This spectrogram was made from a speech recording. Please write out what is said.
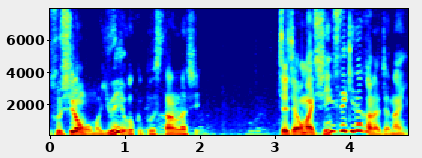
それ知らんわ。お前言えよ。僕ブスタンらしい違う違うお前親戚だからじゃないんい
